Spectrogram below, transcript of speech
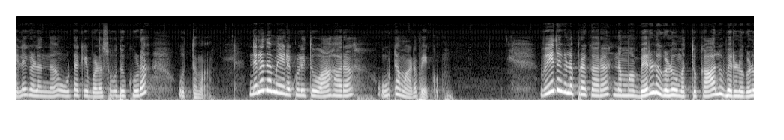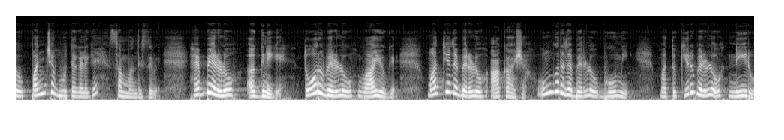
ಎಲೆಗಳನ್ನು ಊಟಕ್ಕೆ ಬಳಸುವುದು ಕೂಡ ಉತ್ತಮ. ನೆಲದ ಮೇಲೆ ಕುಳಿತು ಆಹಾರ ಊಟ ಮಾಡಬೇಕು. ವೇದಗಳ ಪ್ರಕಾರ ನಮ್ಮ ಬೆರಳುಗಳು ಮತ್ತು ಕಾಲು ಬೆರಳುಗಳು ಪಂಚಭೂತಗಳಿಗೆ ಸಂಬಂಧಿಸಿವೆ. ಹೆಬ್ಬೆರಳು ಅಗ್ನಿಗೆ, ತೋರು ಬೆರಳು ವಾಯುಗೆ, ಮಧ್ಯದ ಬೆರಳು ಆಕಾಶ, ಉಂಗುರದ ಬೆರಳು ಭೂಮಿ ಮತ್ತು ಕಿರುಬೆರಳು ನೀರು.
